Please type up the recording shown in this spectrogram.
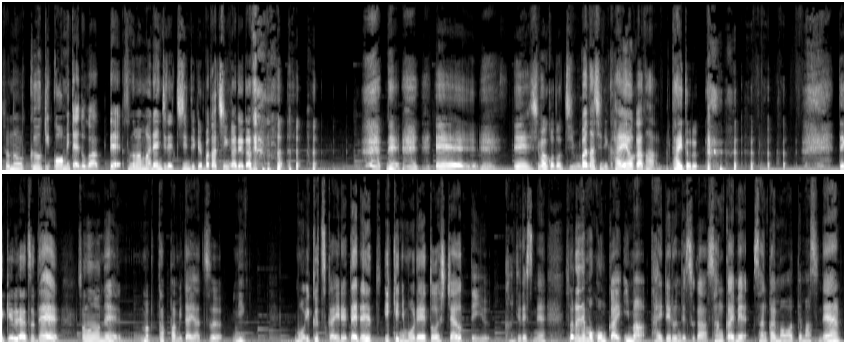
その空気口みたいのがあって、そのままレンジでチンできる。またチンが出た。ね、えー、えー、島子のチン話に変えようかな、タイトル。できるやつで、そのね、ま、タッパみたいなやつにもういくつか入れて、一気にもう冷凍しちゃうっていう感じですね。それでも今回今炊いてるんですが、3回目、3回回ってますね。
